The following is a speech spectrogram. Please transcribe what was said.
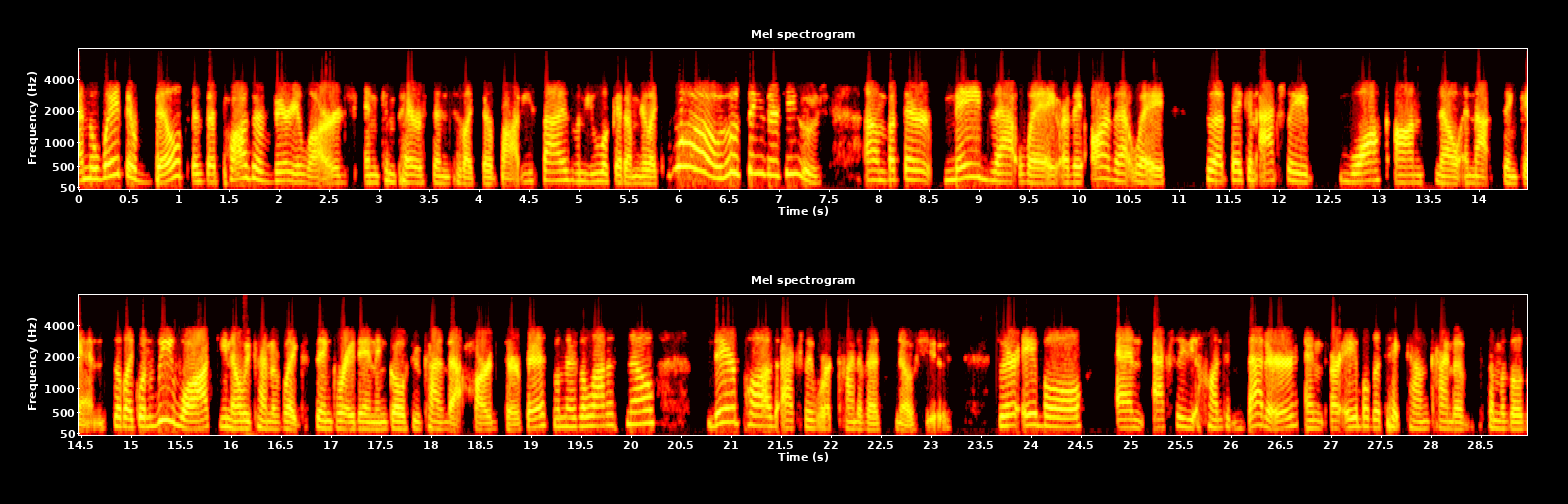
And the way they're built is their paws are very large in comparison to like their body size. When you look at them, you're like, whoa, those things are huge. Um, but they're made that way, or they are that way, so that they can actually walk on snow and not sink in. So like when we walk, you know, we kind of like sink right in and go through kind of that hard surface when there's a lot of snow. Their paws actually work kind of as snowshoes. So they're able and actually hunt better and are able to take down kind of some of those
